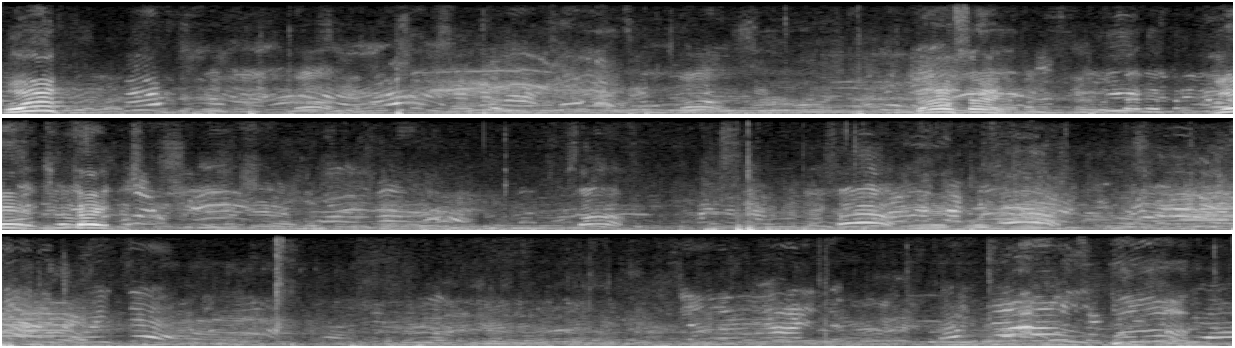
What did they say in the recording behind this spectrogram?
Оп! Да, Сань. Є, дай. Ростик, іди! Ілюша, з твою сторону!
